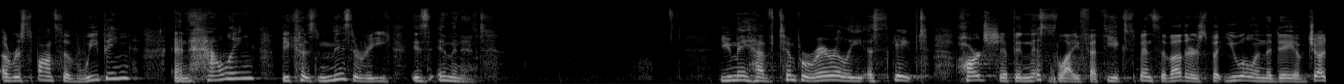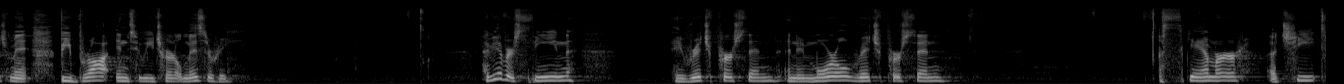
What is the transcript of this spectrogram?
a response of weeping and howling because misery is imminent. You may have temporarily escaped hardship in this life at the expense of others, but you will, in the day of judgment, be brought into eternal misery. Have you ever seen a rich person, an immoral rich person, a scammer, a cheat,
